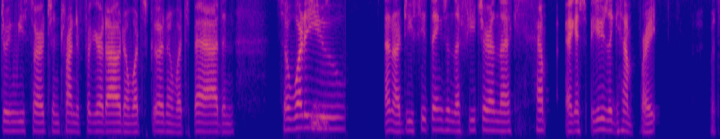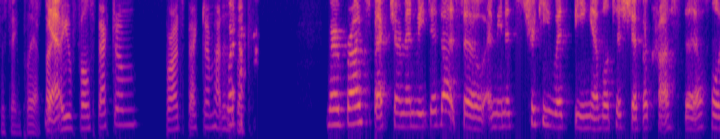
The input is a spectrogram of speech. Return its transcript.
doing research and trying to figure it out and what's good and what's bad. And so, what do mm-hmm. you? I don't know. Do you see things in the future in the hemp? I guess you're using hemp, right? It's the same plant. But yeah. are you full spectrum, broad spectrum? How does this work? We're broad spectrum and we did that. So i mean it's tricky with being able to ship across the whole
